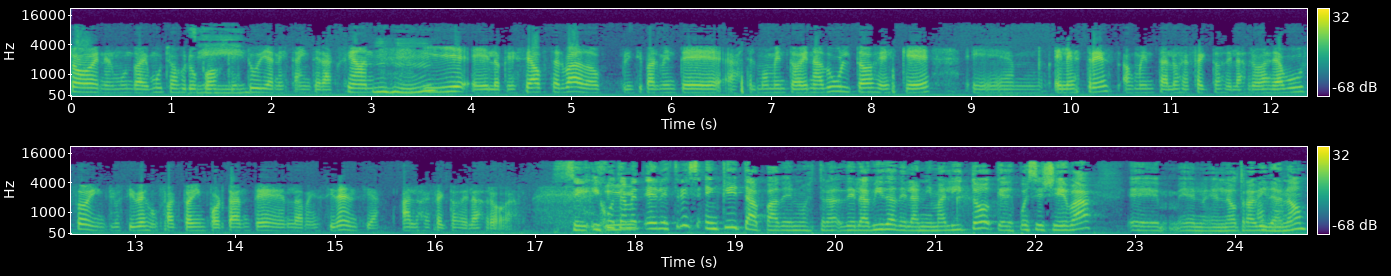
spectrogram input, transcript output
yo, en el mundo hay muchos grupos que estudian esta interacción y eh, lo que se ha observado principalmente hasta el momento en adultos es que el estrés aumenta los efectos de las drogas de abuso e inclusive es un factor importante en la reincidencia a los efectos de las drogas. Sí, y justamente el estrés, ¿en qué etapa de nuestra de la vida del animalito que después se lleva eh, en, la otra vida, ¿no?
